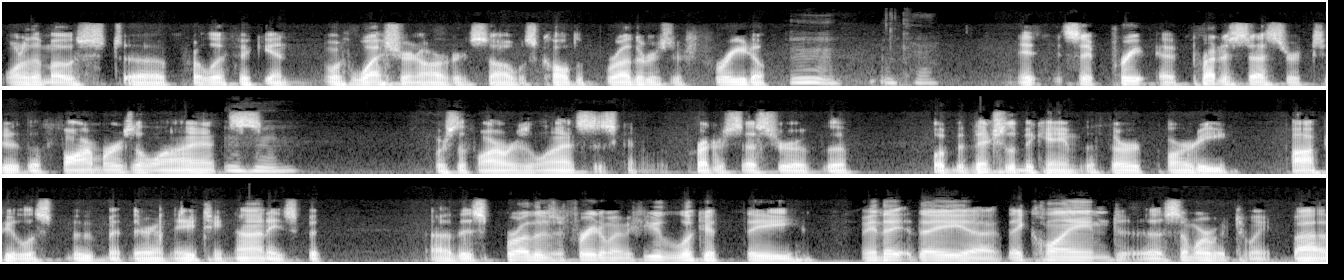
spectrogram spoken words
one of the most uh, prolific in northwestern Arkansas was called the Brothers of Freedom. Mm, okay. It, it's a, pre, a predecessor to the Farmers Alliance. Mhm. Of course, the Farmers Alliance is kind of a predecessor of the what eventually became the third party populist movement there in the 1890s. But uh, this Brothers of Freedom, I mean, if you look at the, I mean, they they uh, they claimed uh, somewhere between by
